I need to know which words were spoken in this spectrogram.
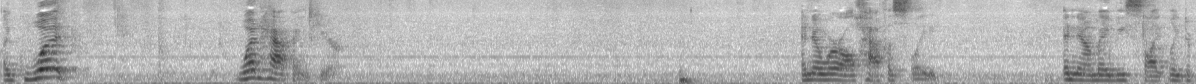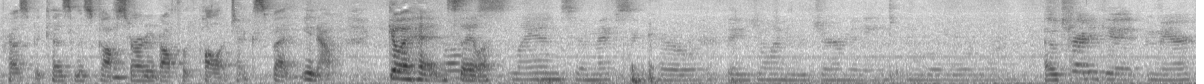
Like what what happened here? I know we're all half asleep and now maybe slightly depressed because Miss Goff started off with politics, but you know, go ahead. Promised land to Mexico if they joined with Germany in World War One. Okay. To try to get America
